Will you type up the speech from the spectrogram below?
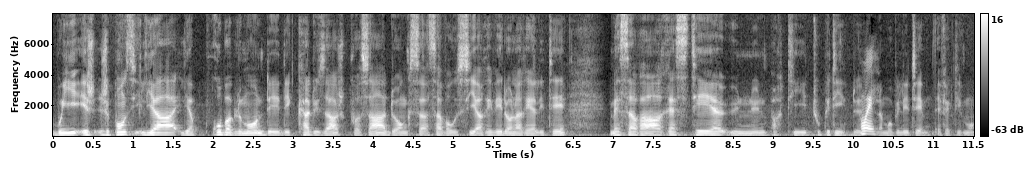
Oui, et je, pense qu'il y a, il y a probablement des, cas d'usage pour ça, donc ça, ça, va aussi arriver dans la réalité, mais ça va rester une, une partie tout petite de la mobilité, effectivement.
